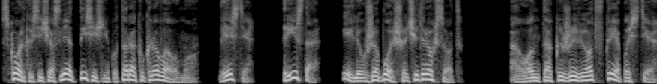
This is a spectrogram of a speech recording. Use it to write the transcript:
Сколько сейчас лет тысячнику Тараку Кровавому? Двести? Триста? Или уже больше четырехсот? А он так и живет в крепости,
